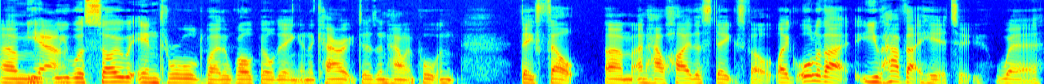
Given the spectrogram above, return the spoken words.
um Yeah. we were so enthralled by the world building and the characters and how important they felt um, and how high the stakes felt. Like all of that, you have that here too, where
